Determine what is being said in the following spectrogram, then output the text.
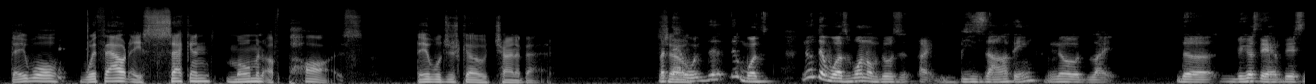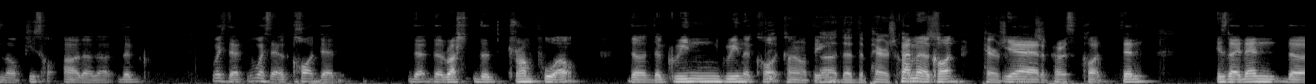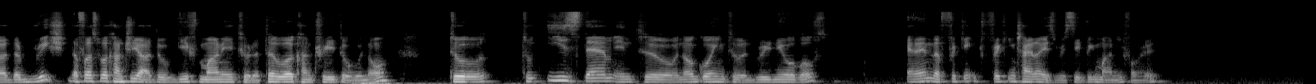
They will, without a second moment of pause, they will just go China bad. But so, that, that was you know that was one of those like bizarre thing. You know, like the because they have this you know peace uh the the, the what's that what's that accord that the the Rush the Trump pull out the the green green accord kind of thing. Uh, the the Paris climate accord. Paris Yeah, Accords. the Paris Accord. Then it's like then the the rich, the first world country are to give money to the third world country to you know to to ease them into you know going to renewables. And then the freaking freaking China is receiving money for it.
